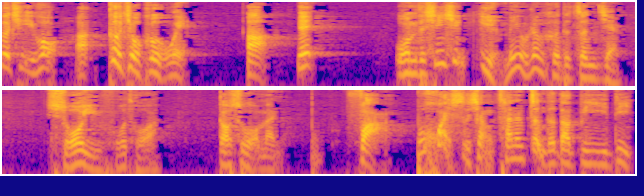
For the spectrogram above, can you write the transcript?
各去以后啊，各就各位啊，哎，我们的心性也没有任何的增减。所以佛陀啊。告诉我们，法不坏事相，才能证得到第一地。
